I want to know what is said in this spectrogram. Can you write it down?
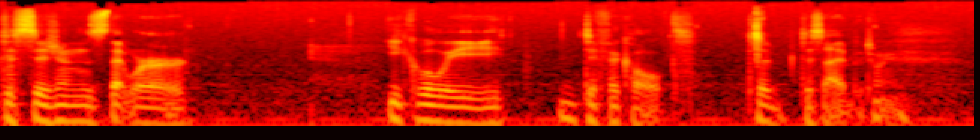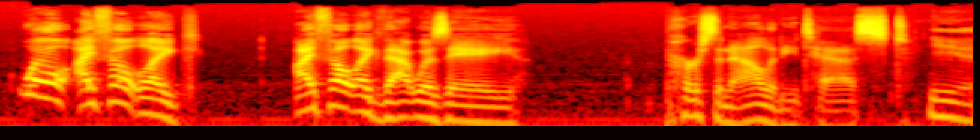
decisions that were equally difficult to decide between? Well, I felt like I felt like that was a personality test yeah,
